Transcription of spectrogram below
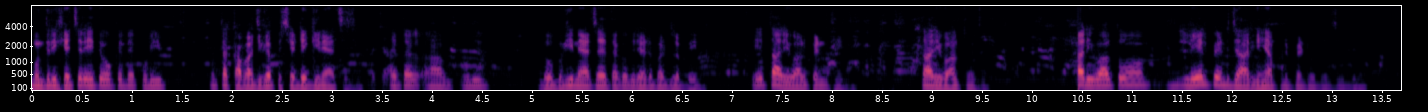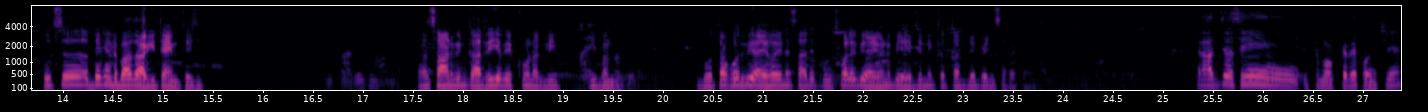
ਮੁੰਦਰੀ ਖਿੱਚ ਰਹੀ ਤੇ ਉਹ ਕਿਤੇ ਕੁੜੀ ਨੂੰ ਧੱਕਾ ਵੱਜ ਗਿਆ ਪਿੱਛੇ ਡੇਗੀ ਨਹਿਰ 'ਚ ਜੀ ਇਹ ਤੱਕ ਉਹਦੀ ਡੁੱਬ ਗਈ ਨਹਿਰ 'ਚ ਹਜੇ ਤੱਕ ਉਹਦੀ ਡੈਡ ਬੋਡੀ ਲੱਭੀ ਨਹੀਂ। ਇਹ ਧਾਰੀਵਾਲ ਪਿੰਡ ਦੀ ਜੀ। ਧਾਰੀਵਾਲ ਤੋਂ ਜੀ। ਧਾਰੀਵਾਲ ਤੋਂ ਲੇਲ ਪਿੰਡ ਜਾ ਰਹੀਆਂ ਹੈ ਆਪਣੇ ਪਿੰਡ ਉਧਰ ਜੀ ਇੱਧਰੋਂ। ਪੁਲਿਸ ਅੱਧੇ ਘੰਟੇ ਬਾਅਦ ਆ ਗਈ ਟਾਈਮ ਤੇ ਜੀ। ਕਰ ਰਹੀ ਸ਼ਾਮ ਛਾਣਬੀਨ ਕਰ ਰਹੀ ਹੈ ਵੇਖੋ ਹੁਣ ਅਗਲੀ ਕੀ ਬੰਦ ਗੋਤਾਖੋਰ। ਵੀ ਆਏ ਹੋਏ ਨੇ ਸਾਰੇ ਪੁਲਿਸ ਵਾਲੇ ਵੀ ਆਏ ਹੋਏ ਨੇ ਵੇਖਦੇ ਨੇ ਕ- ਕਰਦੇ ਪਏ ਨੇ ਸਾਰਾ ਕੰਮ। ਅੱਜ ਅਸੀਂ ਇੱਥੇ ਮੌਕੇ ਤੇ ਪਹੁੰਚੇ ਹਾਂ।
